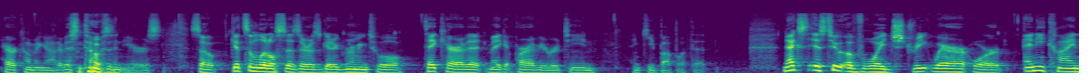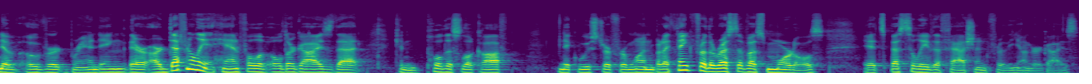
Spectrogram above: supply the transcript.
hair coming out of his nose and ears. So get some little scissors, get a grooming tool, take care of it, make it part of your routine, and keep up with it. Next is to avoid streetwear or any kind of overt branding. There are definitely a handful of older guys that can pull this look off. Nick Wooster for one, but I think for the rest of us mortals, it's best to leave the fashion for the younger guys.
